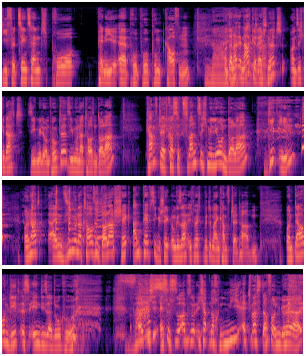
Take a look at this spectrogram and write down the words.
die für 10 Cent pro Penny, äh, pro, pro Punkt kaufen. Nein. Und dann hat er nachgerechnet und sich gedacht, 7 Millionen Punkte, 700.000 Dollar. Kampfjet kostet 20 Millionen Dollar, gib ihm. und hat einen 700.000 Dollar Scheck an Pepsi geschickt und gesagt, ich möchte bitte meinen Kampfjet haben. Und darum geht es in dieser Doku. Was? Ich, es ist so absurd. Ich habe noch nie etwas davon gehört.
